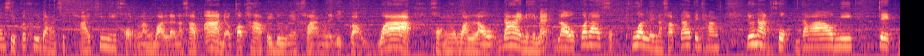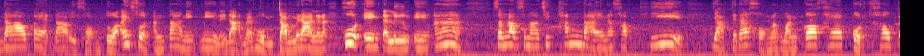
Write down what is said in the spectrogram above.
90 ก็คือด่านสุดท้ายที่มีของรางวัลแล้วนะครับ อ่า เดี๋ยวก็พาไปดูในคลังเลยดีกว่าว่าของรางวัลเราได้เนี่ยเห็นไหมเราก็ได้ครบถ้วนเลยนะครับ ได้เป็นทางเรียกนาด6ดาว มี 7 ดาว 8 ดาวอีก 2 ตัวไอ้ส่วนอันต้านี้มีอยู่ในด่านไหมผมจำไม่ได้แล้วนะ พูดเองแต่ลืมเองอ่าสำหรับสมาชิกท่านใดนะครับที่ อยากจะได้ของรางวัลก็แค่กดเข้าไป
